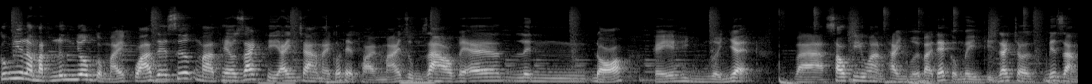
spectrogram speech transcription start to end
Cũng như là mặt lưng nhôm của máy quá dễ xước mà theo rách thì anh chàng này có thể thoải mái dùng dao vẽ lên đó cái hình người nhện. Và sau khi hoàn thành với bài test của mình thì Jack cho biết rằng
